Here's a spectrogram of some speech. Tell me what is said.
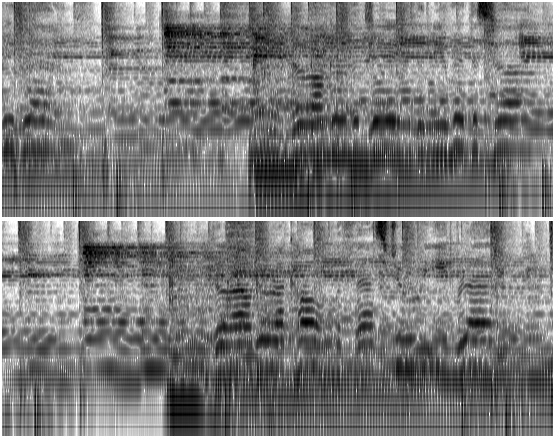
it runs. The longer the day, the nearer the sun. The louder I call, the faster it runs.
